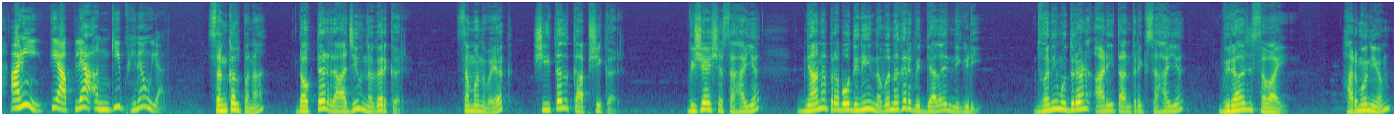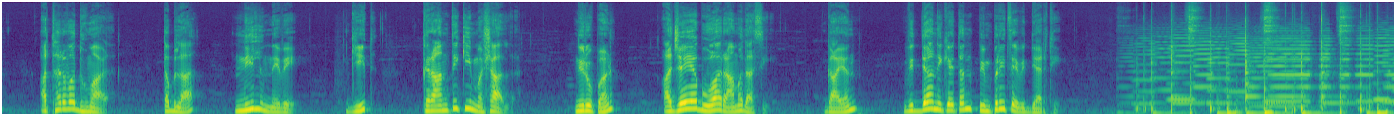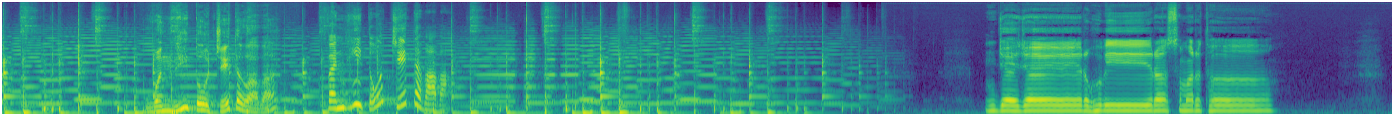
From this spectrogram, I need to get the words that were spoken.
आणि ती आपल्या अंगी भिनवूयात. संकल्पना डॉक्टर राजीव नगरकर. समन्वयक शीतल कापशीकर. विशेष सहाय्य ज्ञानप्रबोधिनी नवनगर विद्यालय निगडी. ध्वनिमुद्रण आणि तांत्रिक सहाय्य विराज सवाई. हार्मोनियम अथर्व धुमाळ. तबला नील नेवे. गीत क्रांती की मशाल निरूपण अजय बुवा रामदासी गायन विद्यानिकेतन पिंपरीचे विद्यार्थी. वन्ही तो चेतवावा वन्ही तो चेतवावा जय जय रघुवीर समर्थ.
